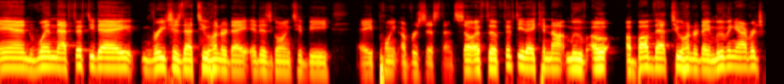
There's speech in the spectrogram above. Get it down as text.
And when that 50 day reaches that 200 day, it is going to be a point of resistance. So if the 50 day cannot move o- above that 200 day moving average,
